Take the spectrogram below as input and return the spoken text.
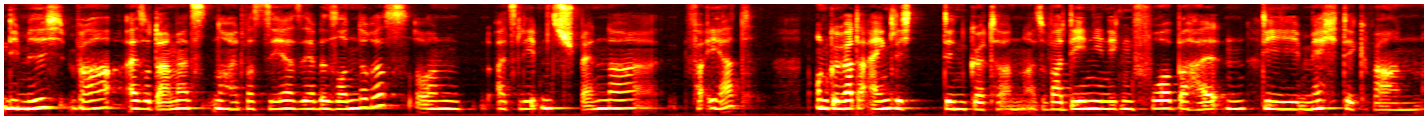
Die Milch war also damals noch etwas sehr, sehr Besonderes und als Lebensspender verehrt und gehörte eigentlich den Göttern, also war denjenigen vorbehalten, die mächtig waren.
